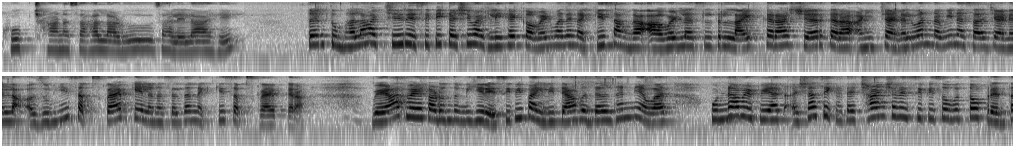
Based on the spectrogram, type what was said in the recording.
खूप छान असा हा लाडू झालेला आहे. तर तुम्हाला आजची रेसिपी कशी वाटली हे कमेंटमध्ये नक्की सांगा. आवडलं असेल तर लाईक करा शेअर करा आणि चॅनलवर नवीन असाल चॅनलला अजूनही सबस्क्राईब केलं नसेल तर नक्की सबस्क्राईब करा. वेळात वेळ काढून तुम्ही ही रेसिपी पाहिली त्याबद्दल धन्यवाद. पुन्हा भेटूयात अशाच एखाद्या छानशा रेसिपीसोबत तोपर्यंत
